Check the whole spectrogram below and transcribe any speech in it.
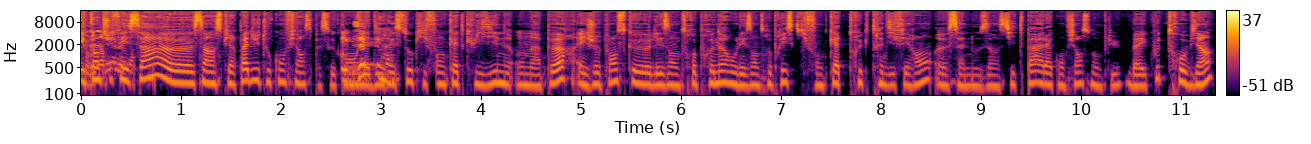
et quand tu fais ça, euh, ça inspire pas du tout confiance parce que quand il y a des restos qui font quatre cuisines, on a peur. Et je pense que les entrepreneurs ou les entreprises qui font quatre trucs très différents, euh, ça nous incite pas à la confiance non plus. Bah écoute, trop bien.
